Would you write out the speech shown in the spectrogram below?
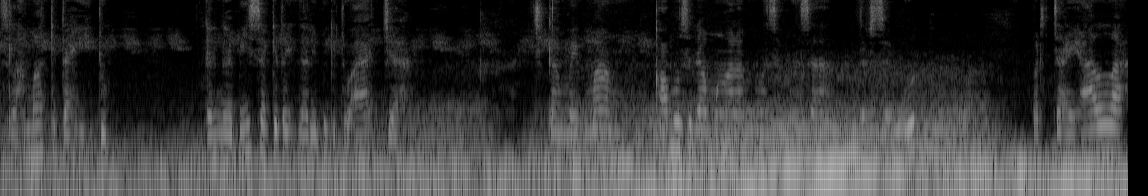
Selama kita hidup. Dan gak bisa kita hindari begitu aja jika memang kamu sedang mengalami masa-masa tersebut, percayalah,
